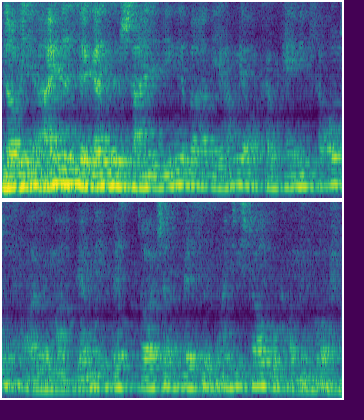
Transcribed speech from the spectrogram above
Glaube ich, eines der ganz entscheidenden Dinge war, wir haben ja auch Campaigning für Autofahrer gemacht. Wir haben Best, Deutschlands bestes Anti-Stau-Programm entworfen.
